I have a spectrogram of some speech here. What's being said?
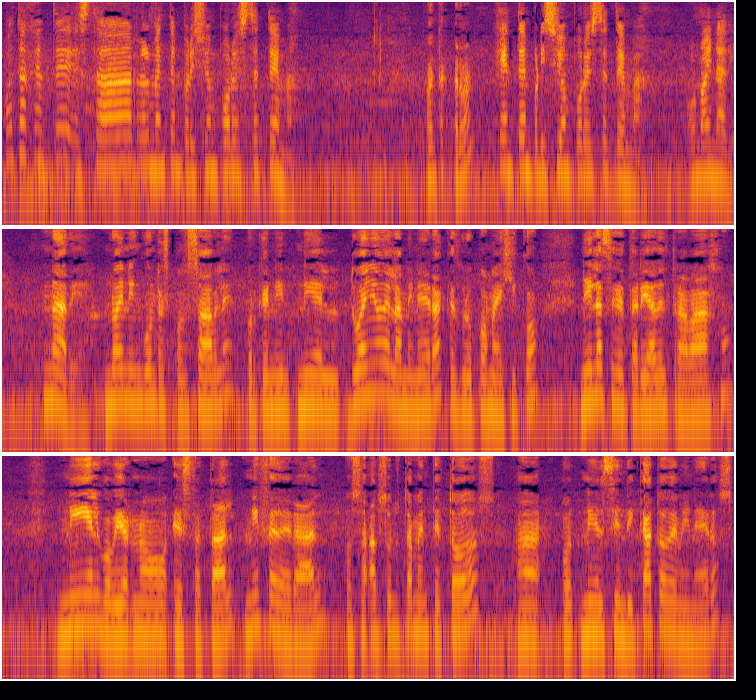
¿Cuánta gente está realmente en prisión por este tema? ¿Cuánta, perdón? Gente en prisión por este tema. ¿O no hay nadie? Nadie, no hay ningún responsable, porque ni, ni el dueño de la minera, que es Grupo México, ni la Secretaría del Trabajo, ni el gobierno estatal, ni federal, o sea, absolutamente todos, ah, ni el sindicato de mineros,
